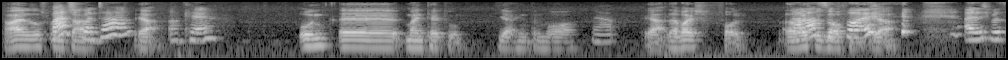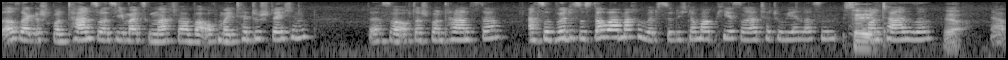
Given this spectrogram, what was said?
War so War spontan. spontan? Ja. Okay. Und äh, mein Tattoo. Hier hinterm Ohr. Ja. Ja, da war ich voll. Da, Da war ich warst du besoffen. voll? Ja. Also ich würde auch sagen, das Spontanste, was ich jemals gemacht war, war auch mein Tattoo-Stechen. Das war auch das Spontanste. Achso, würdest du es nochmal machen? Würdest du dich nochmal piercen oder tätowieren lassen? Safe. Spontan so? ja. Ja.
